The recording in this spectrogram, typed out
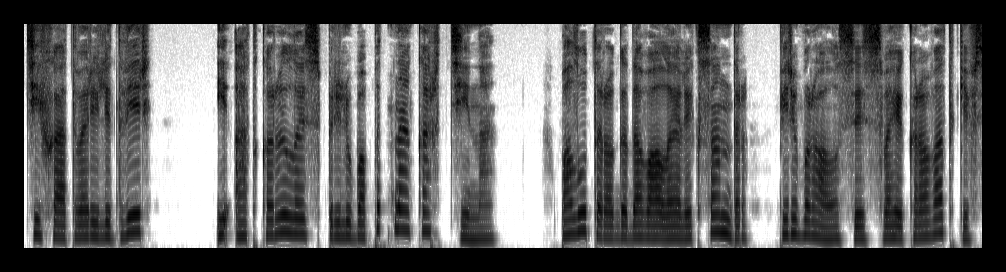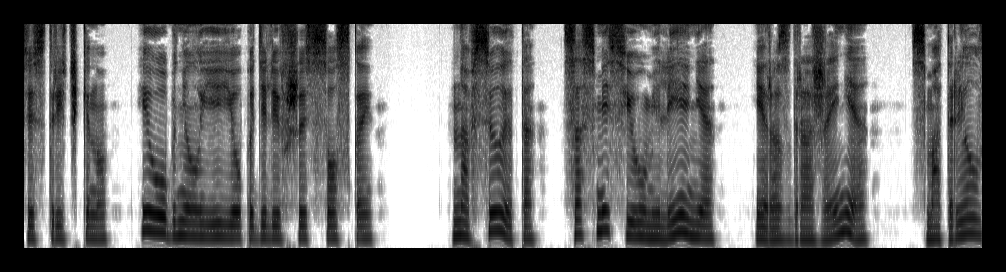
Тихо отворили дверь, и открылась прелюбопытная картина. Полуторагодовалый Александр перебрался из своей кроватки в сестричкину и обнял ее, поделившись соской. На все это со смесью умиления и раздражения смотрел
